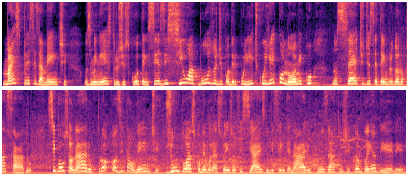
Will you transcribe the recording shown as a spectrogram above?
Mais precisamente, os ministros discutem se existiu abuso de poder político e econômico no 7 de setembro do ano passado. Se Bolsonaro propositalmente juntou as comemorações oficiais do bicentenário com os atos de campanha dele.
